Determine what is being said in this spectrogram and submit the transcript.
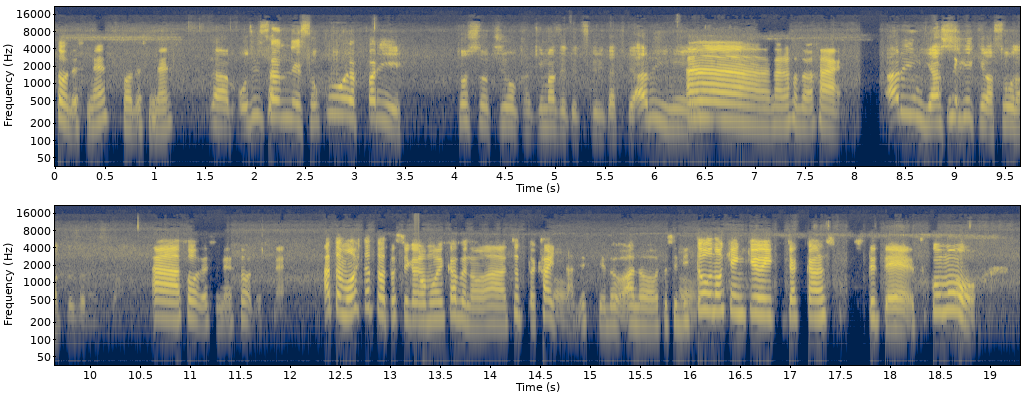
そうですね。そうですね。だからおじさんね、そこをやっぱり都市と地をかき混ぜて作りたくて、ある意味、ああ、なるほど。はい。ある意味安重家はそうだったじゃないですか。ああ、そうですね。そうですね。あともう一つ私が思い浮かぶのは、ちょっと書いたんですけど、あの、私、うん離島の研究若干ししてて、そこも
